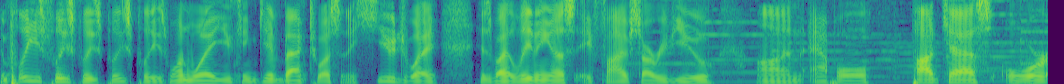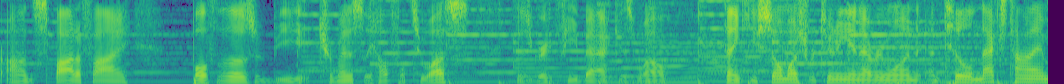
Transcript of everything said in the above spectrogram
And please, please, please, please, please, one way you can give back to us in a huge way is by leaving us a five star review on Apple Podcasts or on Spotify. Both of those would be tremendously helpful to us. There's great feedback as well. Thank you so much for tuning in, everyone. Until next time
